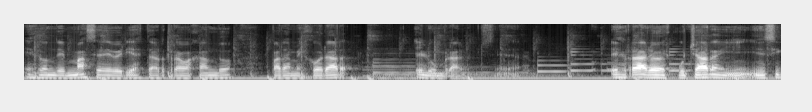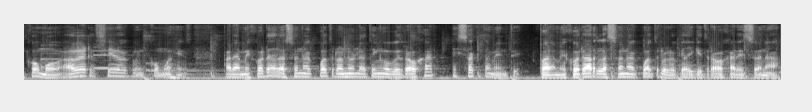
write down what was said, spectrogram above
es donde más se debería estar trabajando para mejorar el umbral. Es raro escuchar y, decir, ¿cómo? A ver, ¿cómo es eso? Para mejorar la zona 4 no la tengo que trabajar. Exactamente. Para mejorar la zona 4 lo que hay que trabajar es zona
